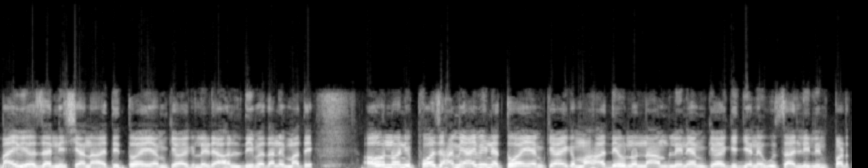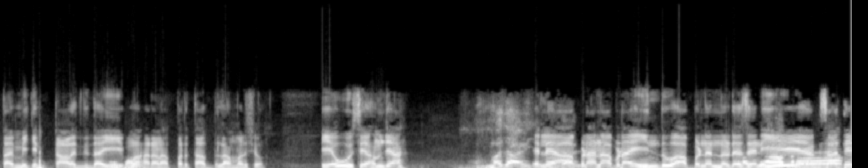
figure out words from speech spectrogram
બાવીસ હજારની સેના હતી તોય એમ કહેવાય કે લડ્યા હલ્દી મેદાન માથે અવનોની ફોજ સામે આવીને તોય એમ કહેવાય કે મહાદેવનું નામ લઈને એમ કહેવાય કે જેને ઉષા લીલીને પડતા મીચીને ટાળ દીધા એ મહારાણા પ્રતાપ ભલા મળશો એવું છે, સમજ્યા? મજા આવી એટલે આપણા ને આપણા હિન્દુ આપણને નડે છે ને એ એક સાથે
